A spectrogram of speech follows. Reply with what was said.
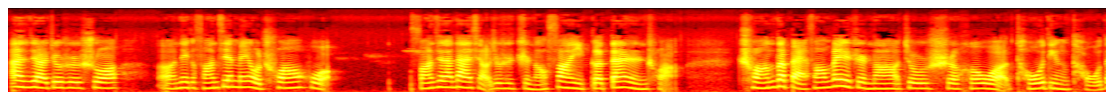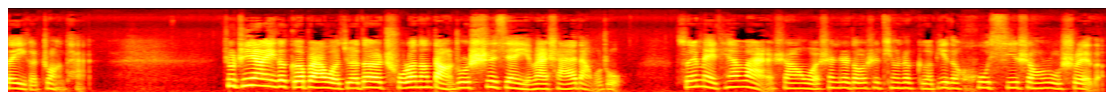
暗间就是说。呃，那个房间没有窗户，房间的大小就是只能放一个单人床，床的摆放位置呢，就是和我头顶头的一个状态。就这样一个隔板，我觉得除了能挡住视线以外，啥也挡不住。所以每天晚上，我甚至都是听着隔壁的呼吸声入睡的。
